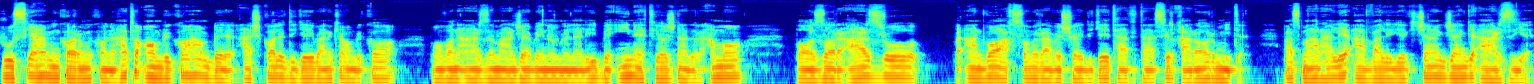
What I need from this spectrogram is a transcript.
روسیه هم این کارو می‌کنه. حتی آمریکا هم به اشکال دیگه برای که آمریکا به عنوان ارز مرجع بین المللی به این احتیاج نداره. اما بازار ارز رو به انواع اقسام روش های دیگه تحت تاثیر قرار میده. پس مرحله اول یک جنگ جنگ ارزیه.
